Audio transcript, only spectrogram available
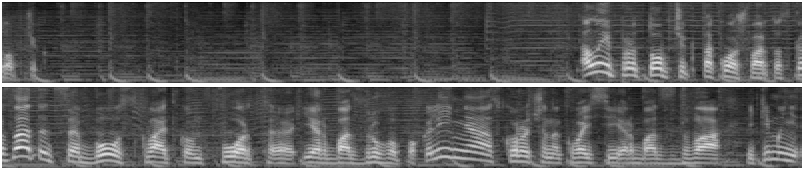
топчик. Але і про топчик також варто сказати. Це Bose Quiet Comfort е, Earbuds другого покоління, скорочено QC Earbuds 2, які мені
